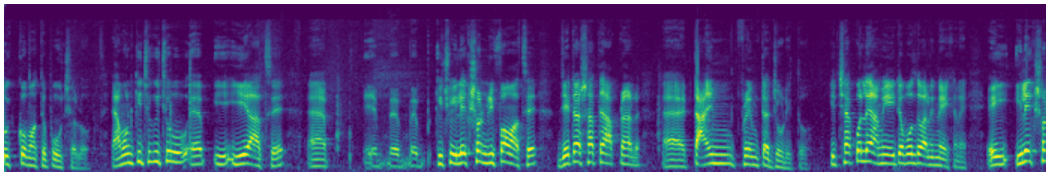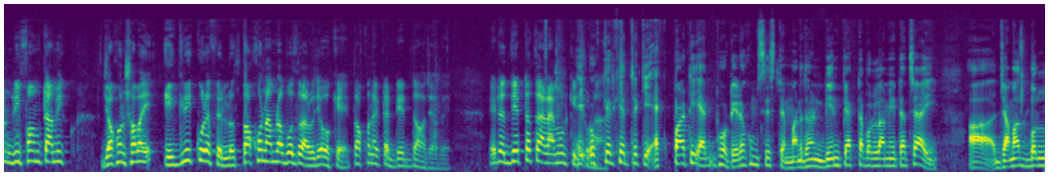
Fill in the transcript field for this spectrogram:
ঐক্যমতে পৌঁছলো। এমন কিছু কিছু ইয়ে আছে কিছু ইলেকশন রিফর্ম আছে, যেটার সাথে আপনার টাইম ফ্রেমটা জড়িত। ইচ্ছা করলে আমি এইটা বলতে পারি না এখানে। এই ইলেকশন রিফর্মটা আমি যখন সবাই এগ্রি করে ফেলল তখন আমরা বলতে পারব যে ওকে তখন একটা ডেট দেওয়া যাবে। এটা ডেটটা তো আর এমন কিছু না। ঐক্যের ক্ষেত্রে কি এক পার্টি এক ভোট এরকম সিস্টেম মানে ধরেন বিএনপি একটা বলল আমি এটা চাই। জামাত বলল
